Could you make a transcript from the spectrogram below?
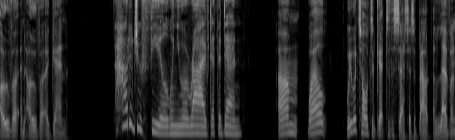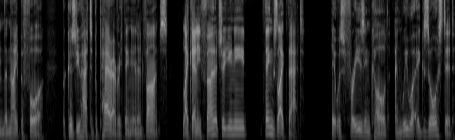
over and over again. How did you feel when you arrived at the den? Um, well, we were told to get to the set at about 11 the night before because you had to prepare everything in advance, like any furniture you need, things like that. It was freezing cold and we were exhausted.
